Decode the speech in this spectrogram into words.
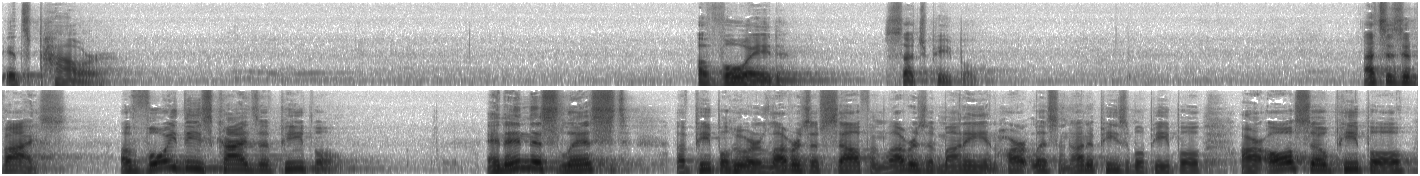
its power. Avoid such people. That's his advice. Avoid these kinds of people. And in this list of people who are lovers of self and lovers of money and heartless and unappeasable people are also people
